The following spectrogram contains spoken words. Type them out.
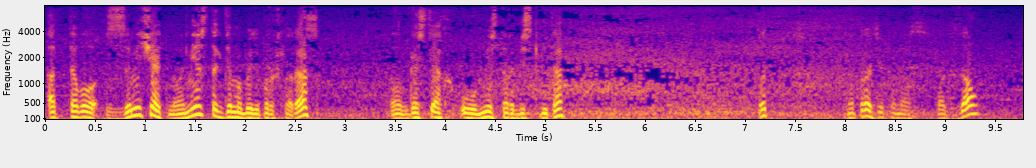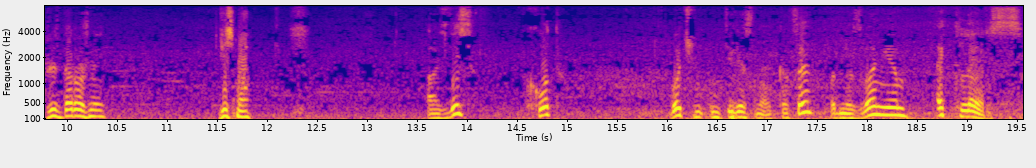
от того замечательного места, где мы были в прошлый раз, э, в гостях у мистера Бисквита. Вот напротив у нас вокзал железнодорожный. Весьма. А здесь вход в очень интересное кафе под названием Eclairs.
